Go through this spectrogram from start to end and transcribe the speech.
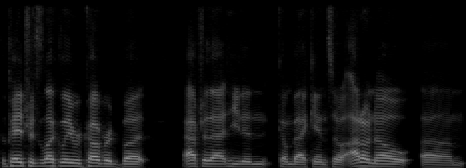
the Patriots luckily recovered, but after that he didn't come back in. So I don't know. Um,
